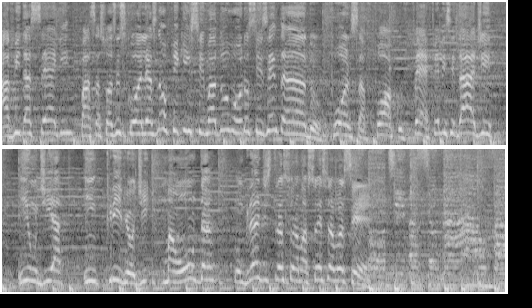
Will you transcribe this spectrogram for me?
A vida segue, faça suas escolhas, não fique em cima do muro se isentando. Força, foco, fé, felicidade e um dia incrível de uma onda com grandes transformações para você. Motivacional.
